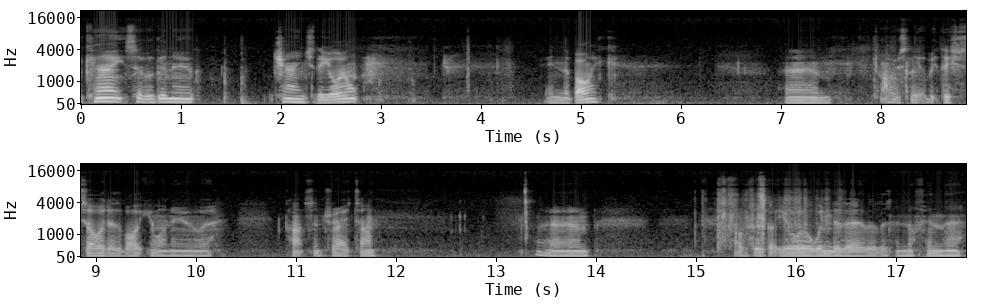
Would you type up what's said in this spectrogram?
Okay, so we're going to change the oil in the bike. Um, obviously it'll be this side of the bike you want to uh, concentrate on. Um, obviously you've got your oil window there but there's enough in there.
